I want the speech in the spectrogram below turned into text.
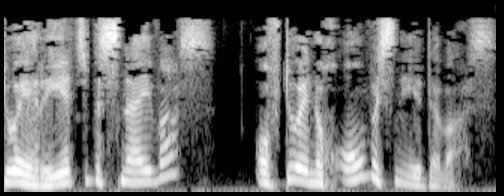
Toe hy reeds besny was? Of toe hy nog onbesnede was.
